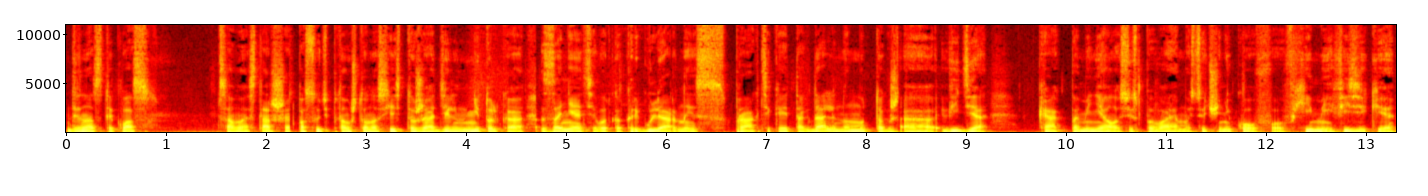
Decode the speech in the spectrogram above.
12 класс самая старшая, по сути, потому что у нас есть тоже отдельно не только занятия, вот как регулярные с практикой и так далее, но мы также, э, видя как поменялась успеваемость учеников в химии, физике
